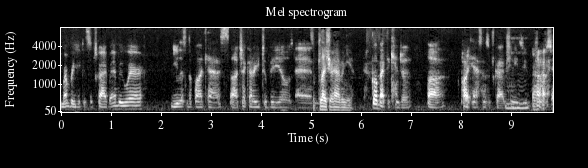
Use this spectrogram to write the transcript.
Remember, you can subscribe everywhere you listen to podcasts. Uh, check out our YouTube videos It's a pleasure having you. go back to Kyndra uh, podcast and subscribe. She needs you. All right.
